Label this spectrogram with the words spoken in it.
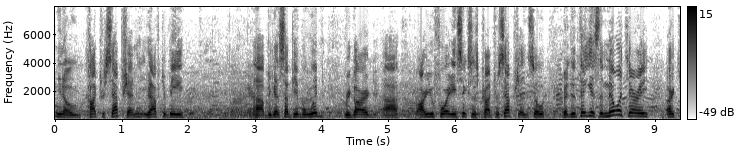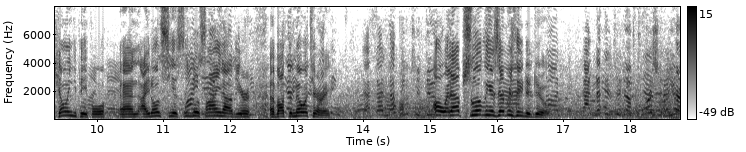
you know, contraception. You have to be uh, because some people would regard uh, RU486 as contraception. So, but the thing is, the military are killing people, and I don't see a single sign out here about the military. nothing- That got nothing to do. Oh, it absolutely has everything to do. Got nothing to do with abortion. You're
